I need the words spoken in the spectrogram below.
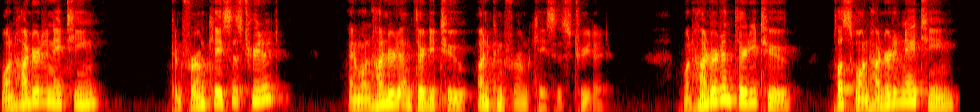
118 confirmed cases treated and 132 unconfirmed cases treated. 132 plus 118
